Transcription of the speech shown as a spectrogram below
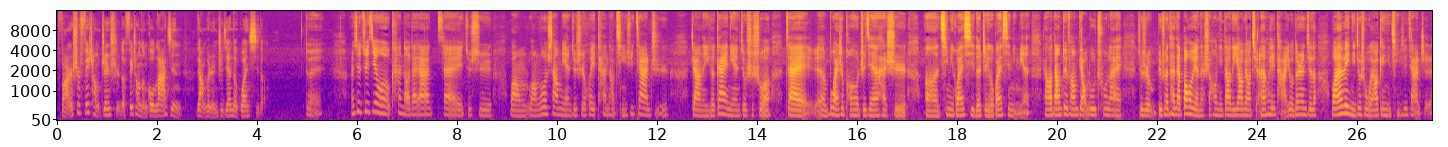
反而是非常真实的，非常能够拉近两个人之间的关系的。对，而且最近我有看到大家在就是网网络上面就是会探讨情绪价值。这样的一个概念，就是说，在呃，不管是朋友之间，还是呃亲密关系的这个关系里面，然后当对方表露出来，就是比如说他在抱怨的时候，你到底要不要去安慰他？有的人觉得我安慰你就是我要给你情绪价值，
